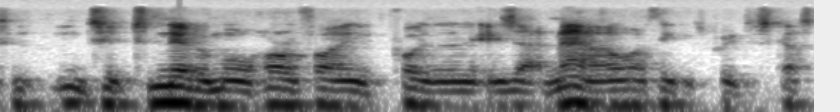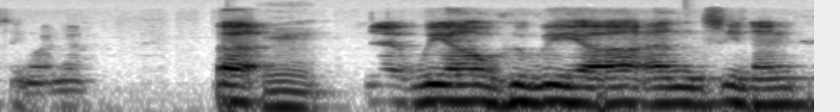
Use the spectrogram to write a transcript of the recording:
To, to, never more horrifying point than it is at now. I think it's pretty disgusting right now. But Mm. you know, we are who we are, and you know,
